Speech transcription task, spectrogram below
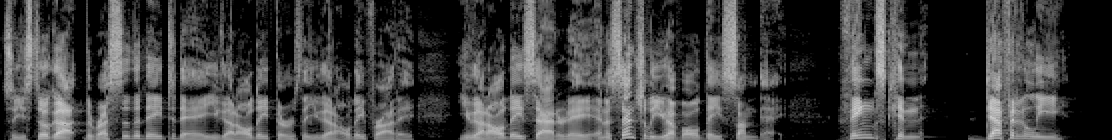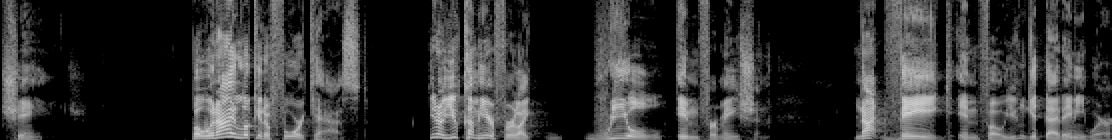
So you still got the rest of the day today. You got all day Thursday. You got all day Friday. You got all day Saturday. And essentially, you have all day Sunday. Things can definitely change. But when I look at a forecast, you know, you come here for like real information, not vague info. You can get that anywhere.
